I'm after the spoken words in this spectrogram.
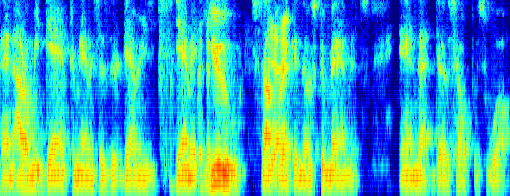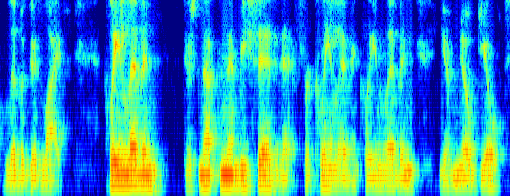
and I don't mean damn commandments as they're damn damn it, you stop yeah. breaking those commandments. And that does help as well. Live a good life. Clean living, there's nothing to be said that for clean living. Clean living, you have no guilt.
